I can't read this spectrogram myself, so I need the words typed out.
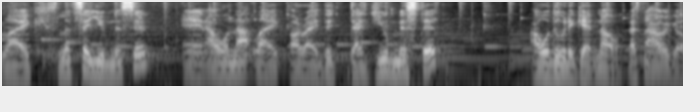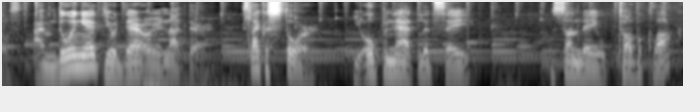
like, let's say you miss it and I will not like, all right, that you missed it I will do it again. No, that's not how it goes. I'm doing it, you're there or you're not there. It's like a store. You open at, let's say, Sunday, 12 o'clock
